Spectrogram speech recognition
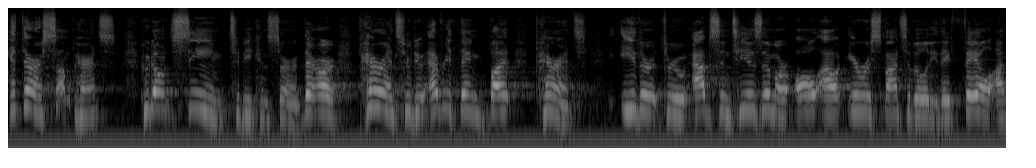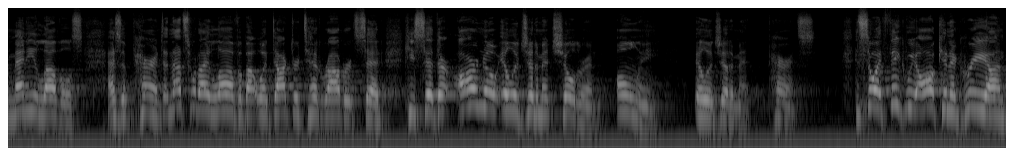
Yet there are some parents who don't seem to be concerned. There are parents who do everything but parent, either through absenteeism or all out irresponsibility. They fail on many levels as a parent. And that's what I love about what Dr. Ted Roberts said. He said, There are no illegitimate children, only illegitimate parents. And so I think we all can agree on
